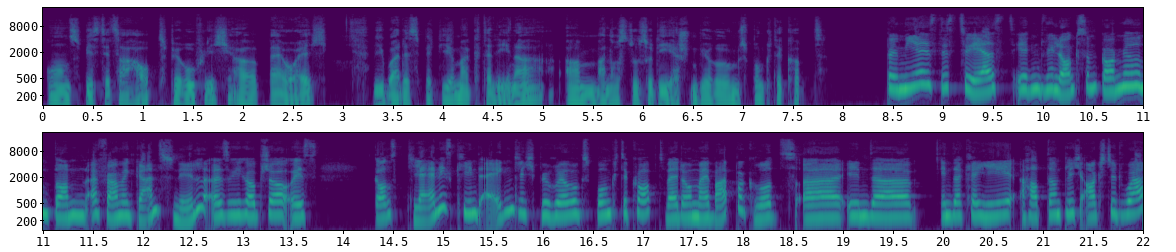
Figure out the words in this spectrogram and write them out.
und bist jetzt auch hauptberuflich äh, bei euch. Wie war das bei dir, Magdalena? Ähm, wann hast du so die ersten Berührungspunkte gehabt? Bei mir ist es zuerst irgendwie langsam gegangen und dann auf einmal ganz schnell. Also ich habe schon als ganz kleines Kind eigentlich Berührungspunkte gehabt, weil da mein Papa gerade äh, in der in der Karriere hauptamtlich angestellt war.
